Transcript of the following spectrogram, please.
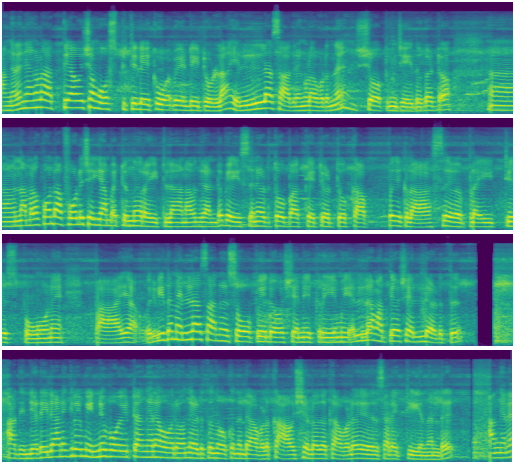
അങ്ങനെ ഞങ്ങൾ അത്യാവശ്യം ഹോസ്പിറ്റലിലേക്ക് വേണ്ടിയിട്ടുള്ള എല്ലാ സാധനങ്ങളും അവിടുന്ന് ഷോപ്പിംഗ് ചെയ്തു കേട്ടോ. നമ്മളെ കൊണ്ട് അഫോർഡ് ചെയ്യാൻ പറ്റുന്ന റേറ്റിലാണ് അത് രണ്ട് ബേസിൻ എടുത്തു ബക്കറ്റ് എടുത്തോ കപ്പ് ഗ്ലാസ് പ്ലേറ്റ് സ്പൂണ് പായ ഒരുവിധം എല്ലാ സാധനവും സോപ്പ് ലോഷൻ ക്രീം എല്ലാം അത്യാവശ്യം എല്ലാം എടുത്ത്. അതിന്റെ ഇടയിലാണെങ്കിലും മിന്നു പോയിട്ട് അങ്ങനെ ഓരോന്ന് എടുത്ത് നോക്കുന്നുണ്ട്. അവൾക്ക് ആവശ്യമുള്ളതൊക്കെ അവൾ സെലക്ട് ചെയ്യുന്നുണ്ട്. അങ്ങനെ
